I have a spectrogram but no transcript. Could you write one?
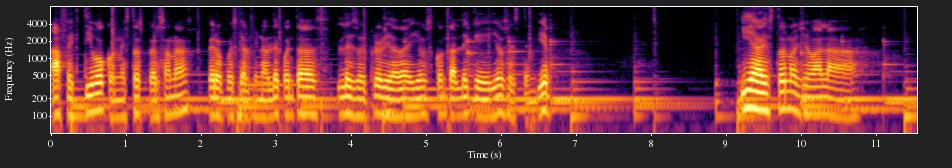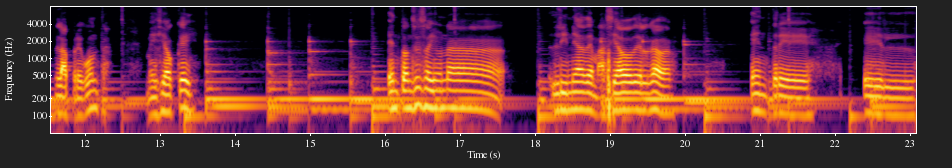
afectivo con estas personas, pero pues que al final de cuentas les doy prioridad a ellos con tal de que ellos estén bien. Y a esto nos lleva la, la pregunta. Me decía, ok, entonces hay una línea demasiado delgada entre el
